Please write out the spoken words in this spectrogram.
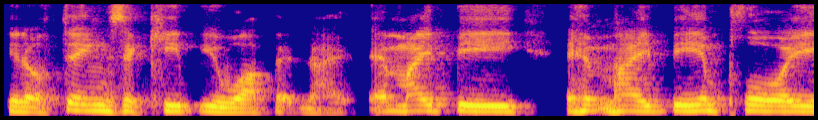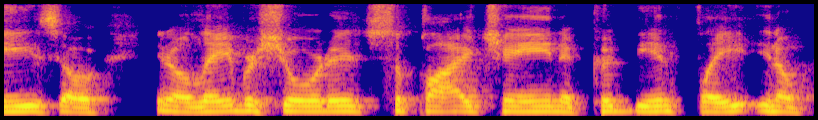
you know things that keep you up at night. It might be it might be employees or you know labor shortage supply chain. It could be inflate you know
